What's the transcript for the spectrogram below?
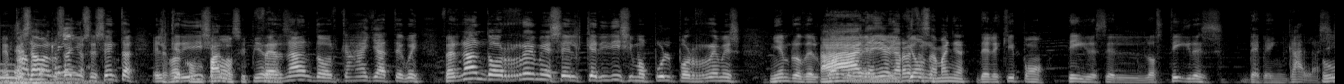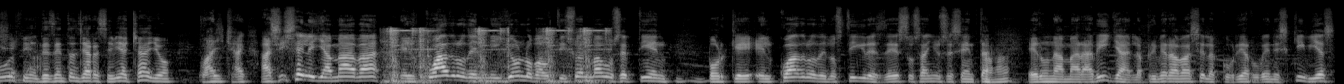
no, empezaban los años 60, el queridísimo. Fernando, cállate, güey, Fernando Remes, el queridísimo Pulpo Remes, miembro del cuadro Ah, de del agarraste millón esa maña. del equipo Tigres, de los Tigres de Bengala. sí, Uy, desde entonces ya recibía Chayo. ¿Cuál chay? Así se le llamaba el cuadro del millón, lo bautizó el mago Septién, porque el cuadro de los Tigres de esos años 60 Ajá. era una maravilla. En la primera base la cubría Rubén Esquivias,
